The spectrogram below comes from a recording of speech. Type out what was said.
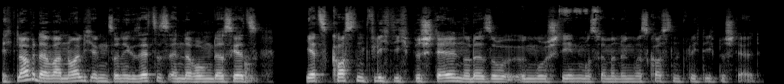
ich glaube, da war neulich irgendeine so Gesetzesänderung, dass jetzt, jetzt kostenpflichtig bestellen oder so irgendwo stehen muss, wenn man irgendwas kostenpflichtig bestellt.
